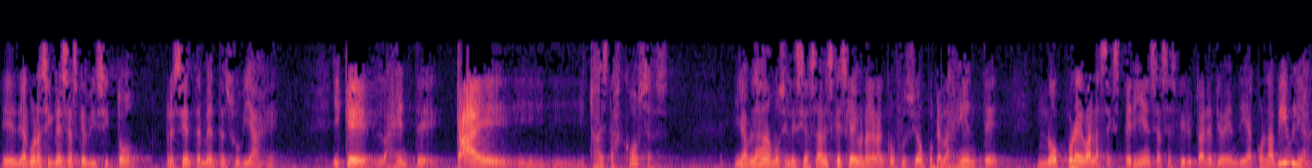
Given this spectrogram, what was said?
eh, de algunas iglesias que visitó recientemente en su viaje y que la gente cae y, todas estas cosas. Y hablábamos y le decía, ¿sabes qué? Es que hay una gran confusión porque la gente no prueba las experiencias espirituales de hoy en día con la Biblia.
